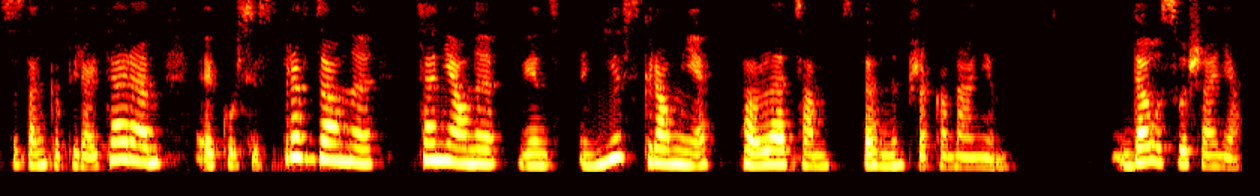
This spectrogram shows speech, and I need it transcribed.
Zostań copywriterem. Kurs jest sprawdzony, ceniony, więc nieskromnie polecam z pewnym przekonaniem. Do usłyszenia.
